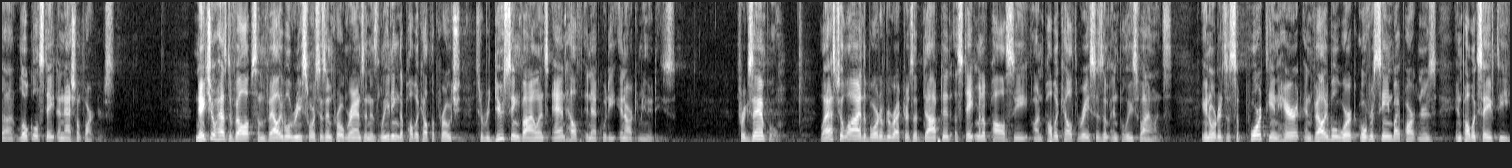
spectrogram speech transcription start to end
uh, local, state, and national partners. NACCHO has developed some valuable resources and programs and is leading the public health approach to reducing violence and health inequity in our communities. For example, last July, the Board of Directors adopted a statement of policy on public health, racism, and police violence in order to support the inherent and valuable work overseen by partners in public safety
